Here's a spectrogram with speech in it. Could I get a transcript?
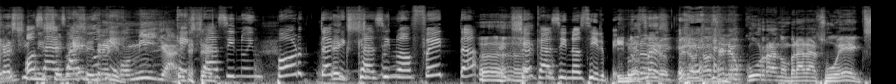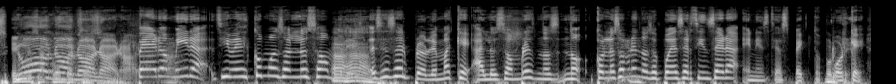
casi O ni sea, se es ve. algo Entre que, comillas. que Exacto. casi no importa, que Exacto. casi no afecta, que casi no sirve. Y no Pero- se le- pero no se le ocurra nombrar a su ex. en No, esa no, no, no, no. Pero mira, si ves cómo son los hombres, Ajá. ese es el problema que a los hombres no, no- con los hombres no se puede ser sincera en este aspecto. ¿Por ¿Por, qué? qué?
